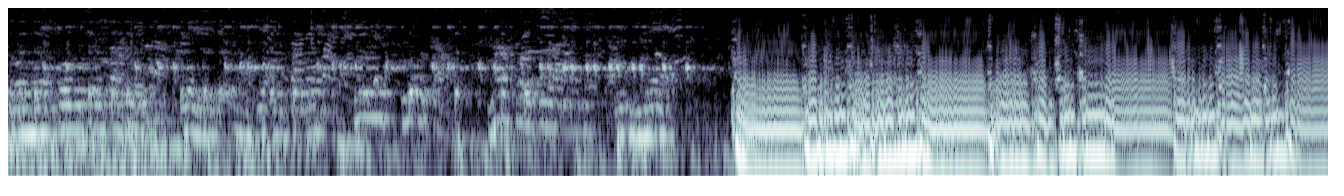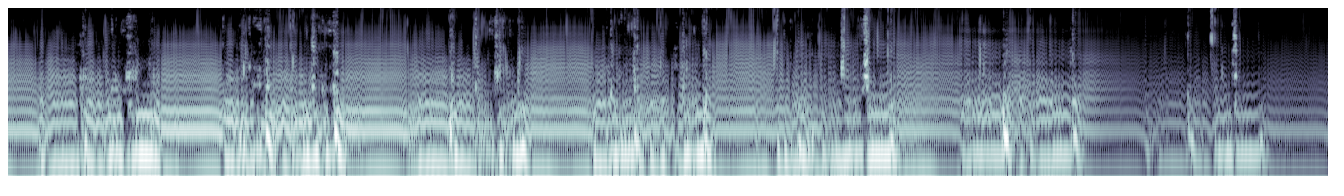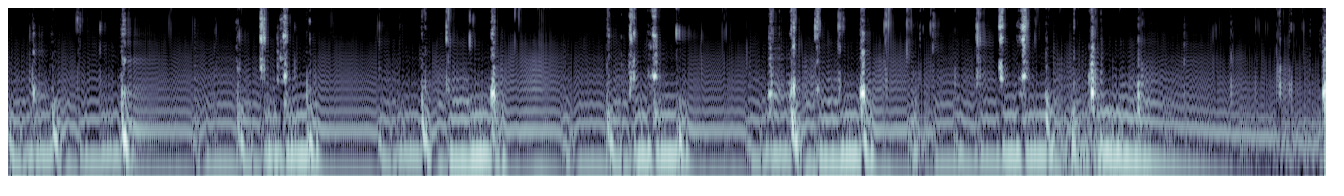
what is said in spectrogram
Fungsi baru Please ujian Please welcome Marvel Sulaiman Yes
